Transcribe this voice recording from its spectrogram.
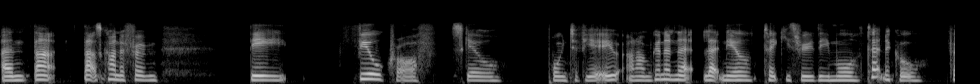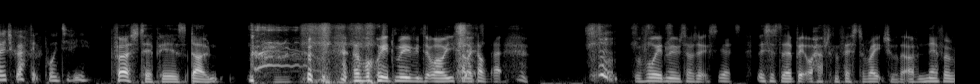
and that that's kind of from the fieldcraft skill point of view. And I'm going to let, let Neil take you through the more technical photographic point of view. First tip is don't avoid moving to. Well, you kind of covered that. Avoid moving subjects. Yes, this is the bit I have to confess to Rachel that I've never.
